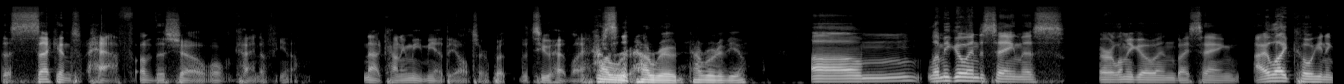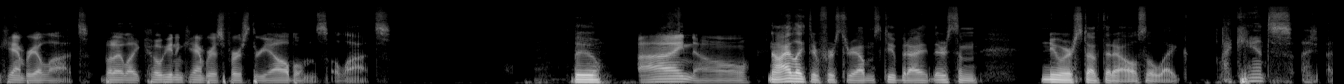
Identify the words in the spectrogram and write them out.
the second half of the show. Well, kind of, you know, not counting Meet Me at the Altar, but the two headliners. how ru- how rude, how rude of you. Um, let me go into saying this, or let me go in by saying I like Coheed and Cambria a lot, but I like Coheed and Cambria's first three albums a lot. Boo. I know. No, I like their first three albums too, but I there's some newer stuff that I also like. I can't. I, I,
